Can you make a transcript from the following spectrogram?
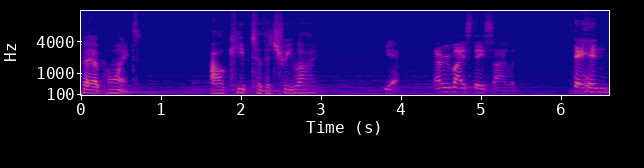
Fair point. I'll keep to the tree line. Yeah. Everybody, stay silent. Stay hidden.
